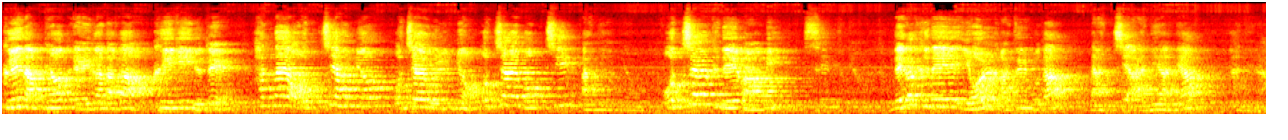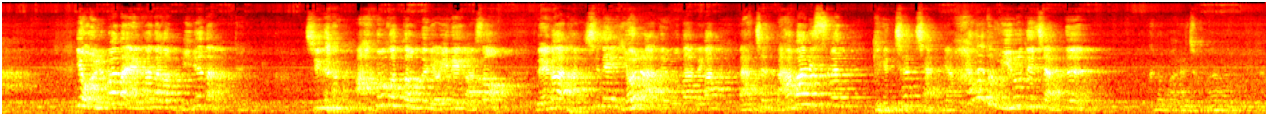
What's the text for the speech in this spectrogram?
그의 남편 엘가나가 그에게 이르되 한나야 어찌하며 어찌하여 울며 어찌하여 먹지 아니하며 어찌하여 그대의 마음이 슬프며 내가 그대의 열 아들보다 낫지 아니하냐 하니라 이 얼마나 엘가나가 미련한 남편입니까 지금 아무것도 없는 여인에 가서 내가 당신의 열 아들보다 내가 낫지 않- 나만 있으면 괜찮지 않냐 하나도 위로되지 않는 그런 말을 전하는 겁니다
